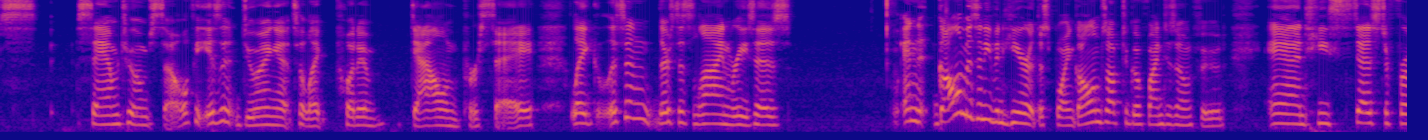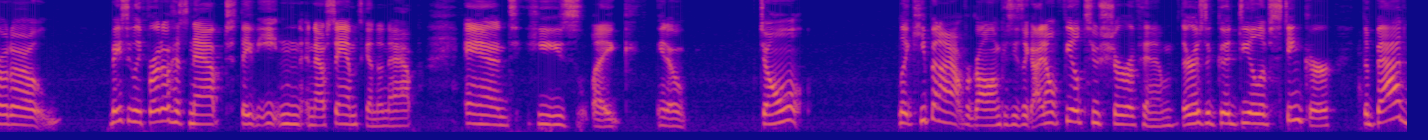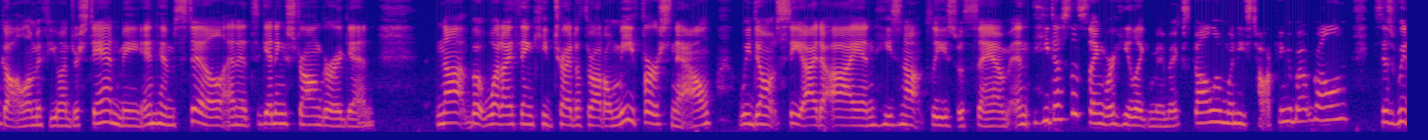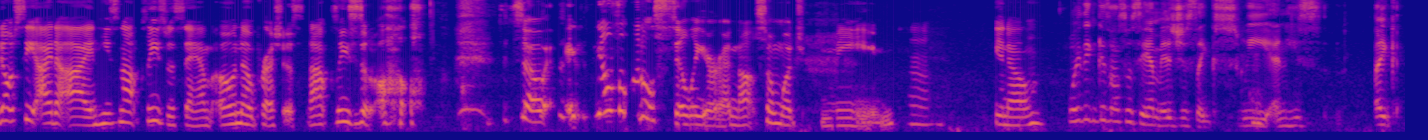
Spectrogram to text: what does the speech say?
Sam to himself. He isn't doing it to like put him down per se. Like, listen, there's this line where he says, and Gollum isn't even here at this point. Gollum's off to go find his own food. And he says to Frodo, basically, Frodo has napped, they've eaten, and now Sam's gonna nap. And he's like, you know, don't like keep an eye out for Gollum because he's like, I don't feel too sure of him. There is a good deal of stinker, the bad Gollum, if you understand me, in him still, and it's getting stronger again. Not but what I think he'd try to throttle me first now. We don't see eye to eye, and he's not pleased with Sam. And he does this thing where he like mimics Gollum when he's talking about Gollum. He says, We don't see eye to eye, and he's not pleased with Sam. Oh no, precious, not pleased at all. so it feels a little sillier and not so much mean. Mm. You know? Well, I think because also Sam is just like sweet and he's like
